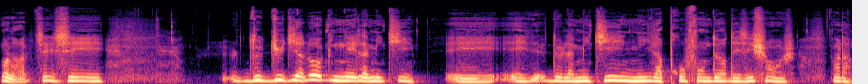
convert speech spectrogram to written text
voilà, c'est du dialogue naît l'amitié et, de l'amitié ni la profondeur des échanges. Voilà.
